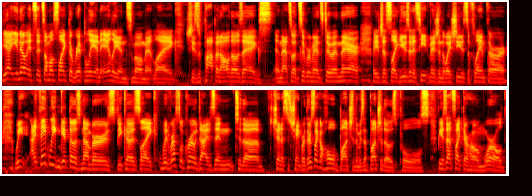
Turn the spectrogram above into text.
Yeah, you know, it's it's almost like the Ripley and Aliens moment. Like she's popping all those eggs, and that's what Superman's doing there. He's just like using his heat vision the way she used the flamethrower. We, I think we can get those numbers because like when Russell Crowe dives into the Genesis chamber, there's like a whole bunch of them. There's a bunch of those pools because that's like their home world.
